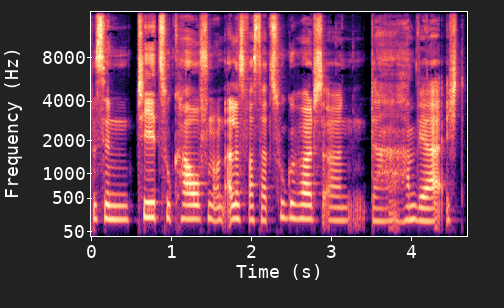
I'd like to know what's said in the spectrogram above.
bisschen Tee zu kaufen und alles, was dazugehört. Äh, da haben wir echt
